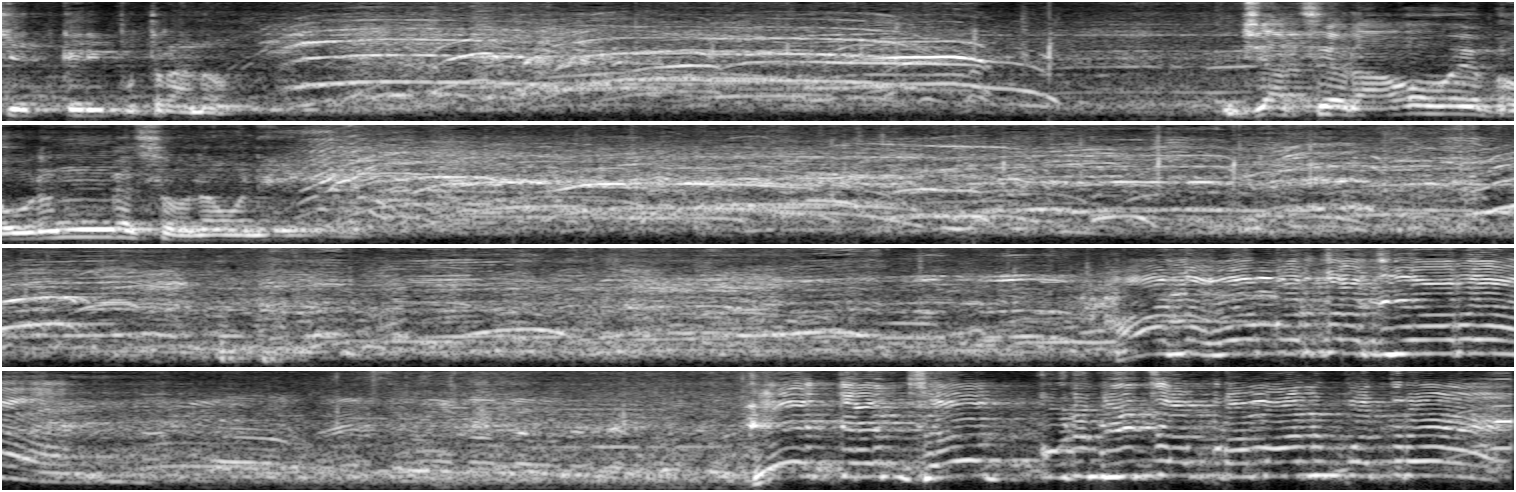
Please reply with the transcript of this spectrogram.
शेतकरी पुत्रानं. ज्याचं राव आहे भौरंग सोनवणे हा नोव्हेंबरचा जी आर आहे हे त्यांचं कुणबीचं प्रमाणपत्र आहे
